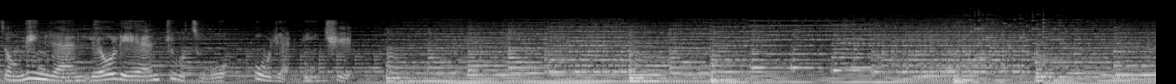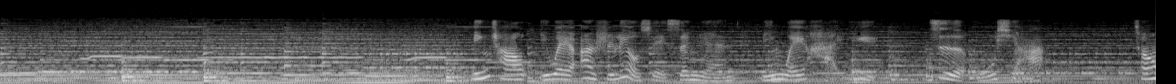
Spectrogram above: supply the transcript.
总令人流连驻足，不忍离去。一位二十六岁僧人，名为海玉，字无暇，从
